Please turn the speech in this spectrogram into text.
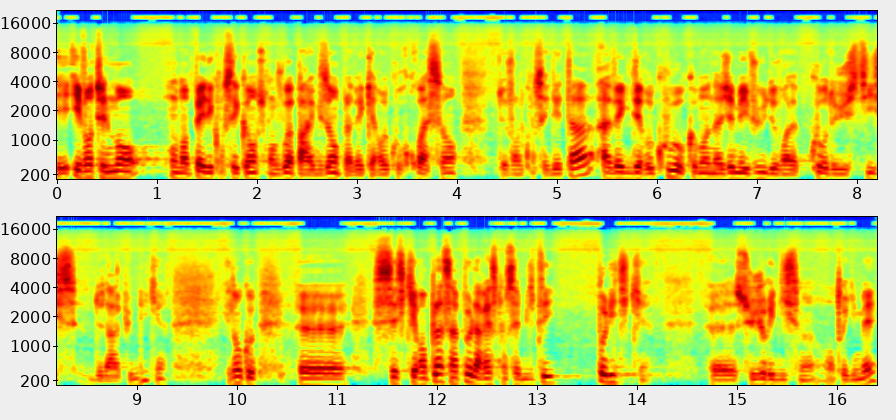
et éventuellement on en paie les conséquences. On le voit par exemple avec un recours croissant devant le Conseil d'État, avec des recours comme on n'a jamais vu devant la Cour de justice de la République. Et donc, euh, c'est ce qui remplace un peu la responsabilité politique, euh, ce juridisme, entre guillemets.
